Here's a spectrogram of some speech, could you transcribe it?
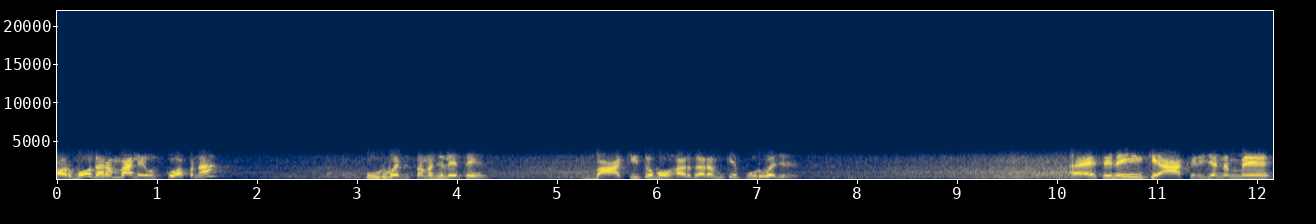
और वो धर्म वाले उसको अपना पूर्वज समझ लेते हैं। बाकी तो वो हर धर्म के पूर्वज हैं। ऐसे नहीं कि आखिरी जन्म में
